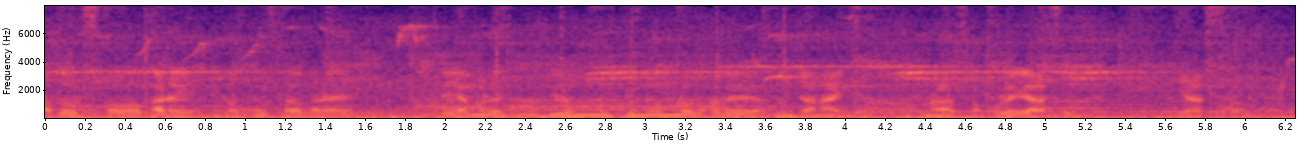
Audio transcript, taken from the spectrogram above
আদর সহকারে, যত্ন সহকারে আমরা বিনম্র বিনম্রভাবে জানাই। আপনারা সকলেই আসুন এই আশ্রমে।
